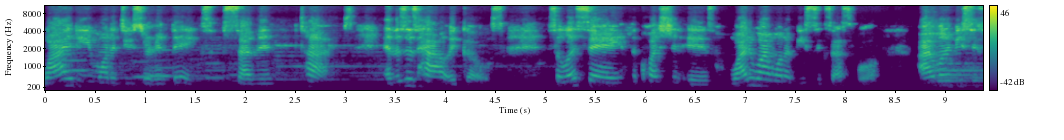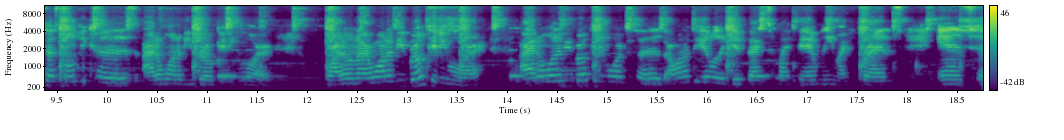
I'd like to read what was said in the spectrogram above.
why do you want to do certain things? Seven times. And this is how it goes. So let's say the question is, why do I want to be successful? I want to be successful because I don't want to be broke anymore. Why don't I want to be broke anymore? I don't want to be broke anymore because I want to be able to give back to my family, my friends, and to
